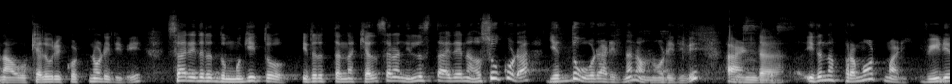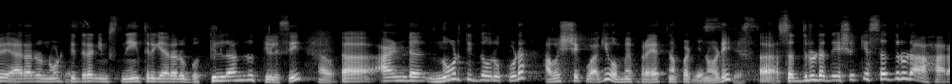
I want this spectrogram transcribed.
ನಾವು ಕೆಲವ್ರಿಗೆ ಕೊಟ್ಟು ನೋಡಿದೀವಿ. ಸರ್ ಇದರದ್ದು ಮುಗೀತು ಇದರ ತನ್ನ ಕೆಲಸನ ನಿಲ್ಲಿಸ್ತಾ ಇದೆ ಅನ್ನೋ ಹಸು ಕೂಡ ಎದ್ದು ಓಡಾಡಿದ್ನ ನಾವು ನೋಡಿದೀವಿ. ಅಂಡ್ ಇದನ್ನ ಪ್ರಮೋಟ್ ಮಾಡಿ. ವಿಡಿಯೋ ಯಾರು ನೋಡ್ತಿದ್ರೆ ನಿಮ್ಮ ಸ್ನೇಹಿತರಿಗೆ ಯಾರು ಗೊತ್ತಿಲ್ಲ ಅಂದ್ರೂ ತಿಳಿಸಿ. ಆ್ಯಂಡ್ ಅಂಡ್ ನೋಡ್ತಿದ್ದವರು ಕೂಡ ಅವಶ್ಯಕವಾಗಿ ಒಮ್ಮೆ ಪ್ರಯತ್ನ ಪಟ್ಟು ನೋಡಿ. ಸದೃಢ ದೇಶಕ್ಕೆ ಸದೃಢ ಆಹಾರ.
